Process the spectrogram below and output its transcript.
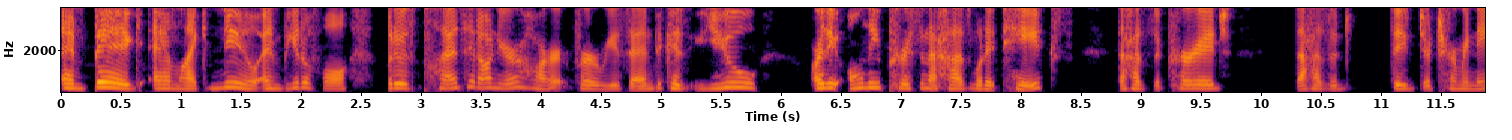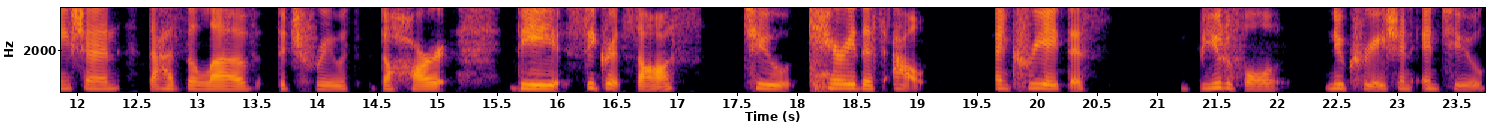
and big and like new and beautiful, but it was planted on your heart for a reason because you are the only person that has what it takes, that has the courage, that has the, the determination, that has the love, the truth, the heart, the secret sauce to carry this out and create this beautiful new creation into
